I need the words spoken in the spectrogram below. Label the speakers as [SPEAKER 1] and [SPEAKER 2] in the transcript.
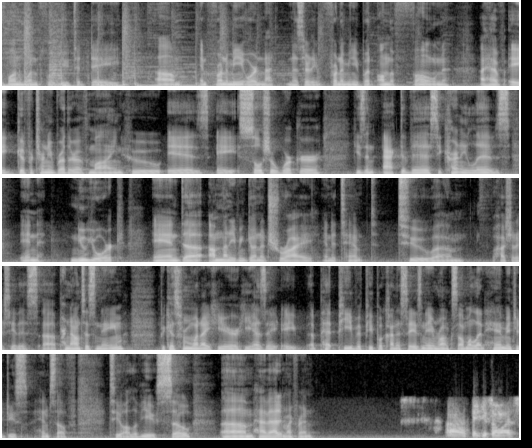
[SPEAKER 1] fun one for you today. Um, in front of me, or not necessarily in front of me, but on the phone, I have a good fraternity brother of mine who is a social worker. He's an activist. He currently lives in New York. And uh, I'm not even going to try and attempt to, um, how should I say this, uh, pronounce his name. Because from what I hear, he has a, a, a pet peeve if people kind of say his name wrong. So I'm going to let him introduce himself to all of you. So um, have at it, my friend.
[SPEAKER 2] Uh, thank you so much.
